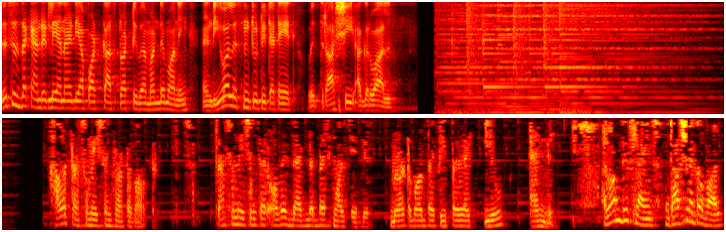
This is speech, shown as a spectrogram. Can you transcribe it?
This is the Candidly an Idea podcast brought to you by Monday Morning, and you are listening to Tête-à-tête with Rashi Agarwal. How are transformations brought about? Transformations are always backed up by small changes brought about by people like you and me. Along these lines, Rashi Agarwal,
